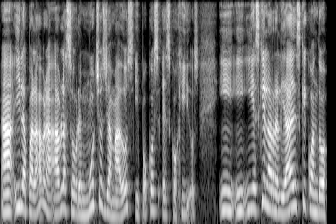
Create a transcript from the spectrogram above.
Ah, y la palabra habla sobre muchos llamados y pocos escogidos. Y, es que la realidad es que cuando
